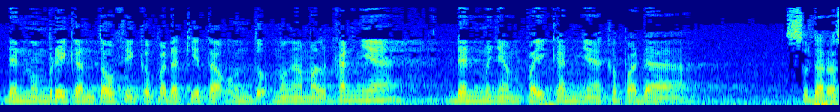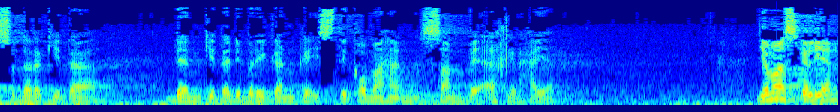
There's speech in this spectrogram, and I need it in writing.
dan memberikan taufik kepada kita untuk mengamalkannya dan menyampaikannya kepada saudara-saudara kita dan kita diberikan keistiqomahan sampai akhir hayat. Jemaah sekalian,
